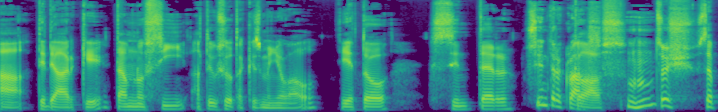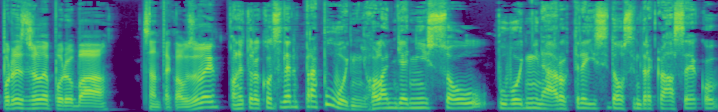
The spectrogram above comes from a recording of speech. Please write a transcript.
A ty dárky tam nosí, a ty už to taky zmiňoval, je to Sinter Sinterklaas, mm-hmm. což se podezřele podobá Santa Clausovi. On je to dokonce ten prapůvodní. Holanděni jsou původní národ, který si toho Sinterklase jako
